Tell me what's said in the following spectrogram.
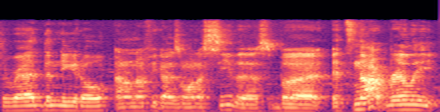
thread the needle. I don't know if you guys want to see this, but it's not really...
